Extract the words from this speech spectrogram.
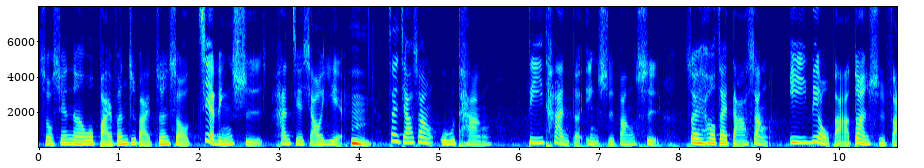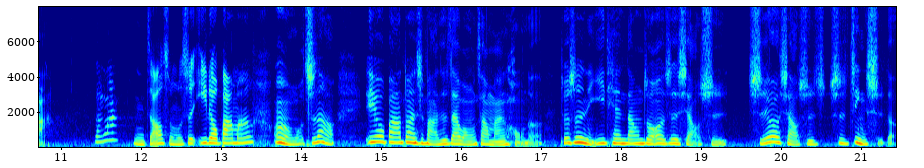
首先呢，我百分之百遵守戒零食和戒宵夜，嗯，再加上无糖、低碳的饮食方式，最后再搭上一六八断食法。啦啦，你知道什么是一六八吗？嗯，我知道一六八断食法是在网上蛮红的，就是你一天当中二十四小时。十六小时是禁食的，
